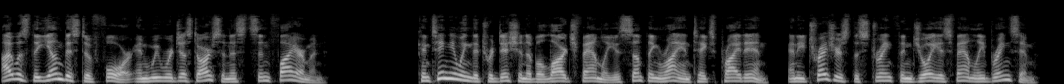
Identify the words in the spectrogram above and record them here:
I was the youngest of four and we were just arsonists and firemen. Continuing the tradition of a large family is something Ryan takes pride in, and he treasures the strength and joy his family brings him.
